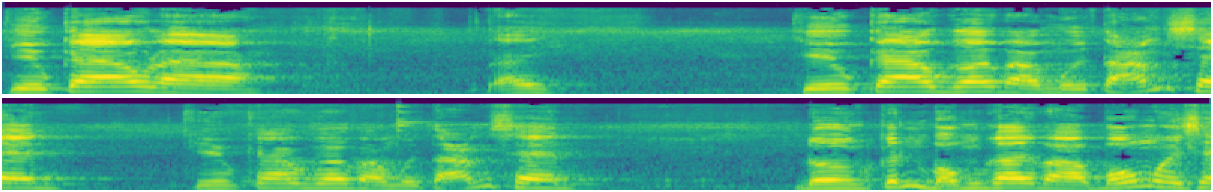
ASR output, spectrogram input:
Chiều cao là, đây. Chiều cao rơi vào 18 cm chiều cao rơi vào 18 cm đường kính bụng rơi vào 40 cm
